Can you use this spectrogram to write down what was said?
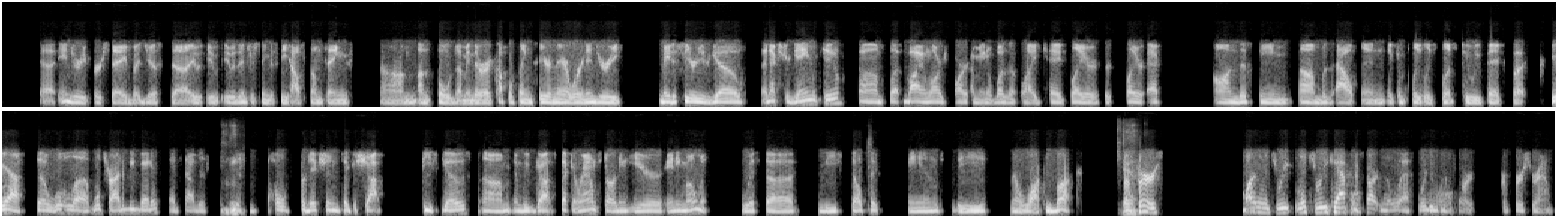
uh, injury per se, but just uh, it, it, it, was interesting to see how some things um, unfold. I mean, there are a couple things here and there where an injury made a series go an extra game or two, um, but by and large part, I mean it wasn't like hey player player X on this team um, was out and it completely flipped who we picked, but yeah, so we'll uh, we'll try to be better. That's how this mm-hmm. this whole prediction take a shot piece goes. Um, and we've got second round starting here any moment with uh, the Celtics and the Milwaukee Bucks. Yeah. But first, Martin, let's re- let's recap and start in the West. Where do you want to start for first round?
